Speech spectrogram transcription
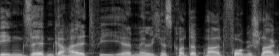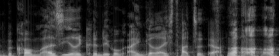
denselben Gehalt wie ihr männliches Konterpart vorgeschlagen bekommen, als sie ihre Kündigung eingereicht hatte. Ja.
